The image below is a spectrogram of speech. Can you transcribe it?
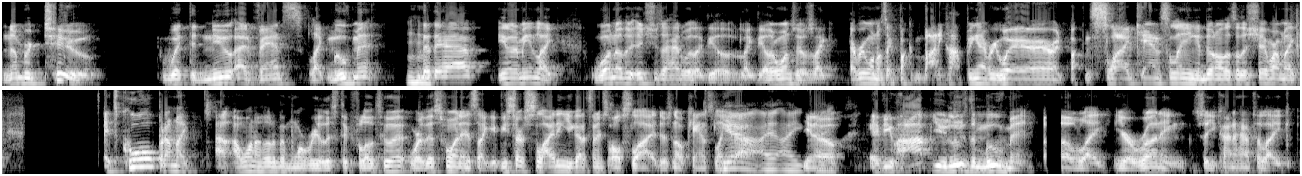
Number two, with the new advanced like movement Mhm. that they have, you know what I mean? Like one of the issues I had with like the other, like the other ones, it was like everyone was like fucking body hopping everywhere and fucking slide canceling and doing all this other shit. Where I'm like, it's cool, but I'm like, I, I want a little bit more realistic flow to it. Where this one is like, if you start sliding, you got to finish the whole slide. There's no canceling it Yeah, out. I, I You know, if you hop, you lose the movement of like you're running. So you kind of have to like,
